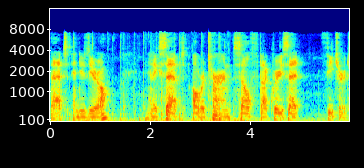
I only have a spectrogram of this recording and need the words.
that and do 0 and accept I'll return self.querySet featured.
